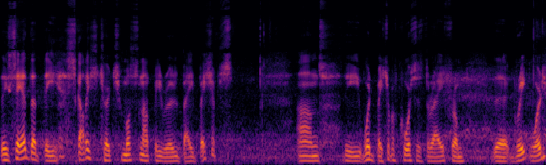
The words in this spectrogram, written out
they said that the Scottish Church must not be ruled by bishops. And the word bishop, of course, is derived from the Greek word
